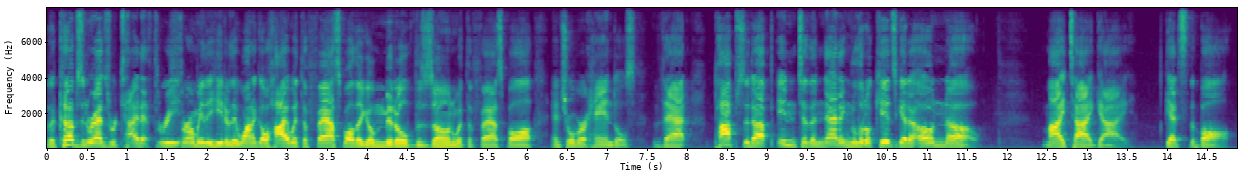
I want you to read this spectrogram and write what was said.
The Cubs and Reds were tied at three. Throw me the heater. They want to go high with the fastball. They go middle of the zone with the fastball, and Schwarber handles that. Pops it up into the netting. The little kids get a oh no. My tie guy gets the ball.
